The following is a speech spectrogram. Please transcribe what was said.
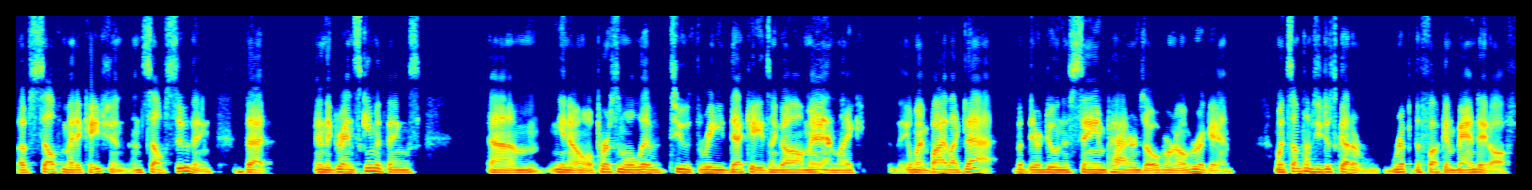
of self-medication and self-soothing that in the grand scheme of things um you know a person will live two three decades and go oh man like it went by like that but they're doing the same patterns over and over again. When sometimes you just got to rip the fucking band-aid off.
